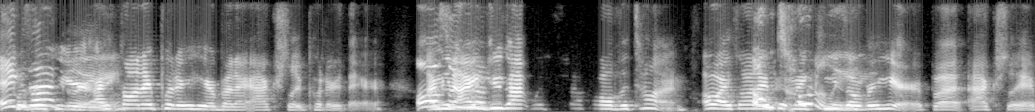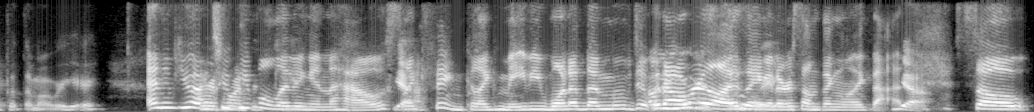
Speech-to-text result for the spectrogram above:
exactly I thought I put her here, but I actually put her there. Also, I mean, I have... do that with stuff all the time. Oh, I thought oh, I put totally. my keys over here, but actually I put them over here. And if you have two people living in the house, yeah. like think like maybe one of them moved it oh, without yeah, realizing totally. it or something like that. Yeah. So,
